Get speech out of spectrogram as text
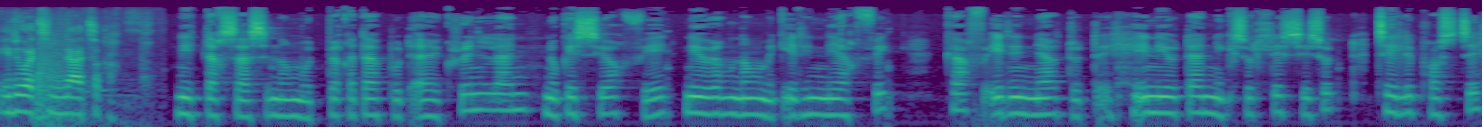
илуатиннаатеқарпо. Ниттарсаассинермут пеқатааппут аа Greenland нукиссиорфиит ниуернэрмик илинниарфик каф илинниартут иниутаанник суллиссисут телепости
